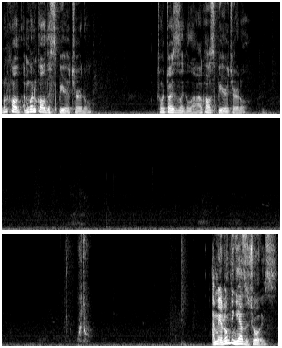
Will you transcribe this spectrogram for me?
I'm gonna call. I'm gonna call the spirit turtle. Tortoise is like a lot. I'll call spirit turtle. I mean, I don't think he has a choice.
